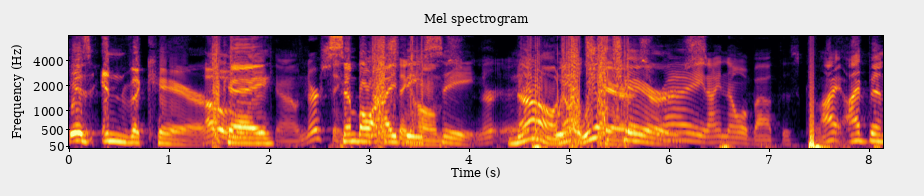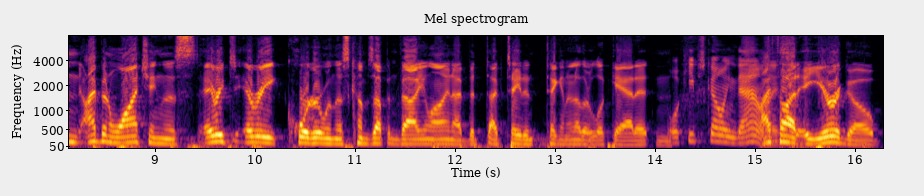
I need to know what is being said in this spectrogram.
is Invacare. Holy okay, cow. Nursing. symbol nursing. Homes. Nur- no, uh, no wheelchairs. Right, I know about this. Company. I, I've been I've been watching this every every quarter when this comes up in Value Line. I've been, I've taken taken another look at it, and well, keeps going down. I thought a year ago,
